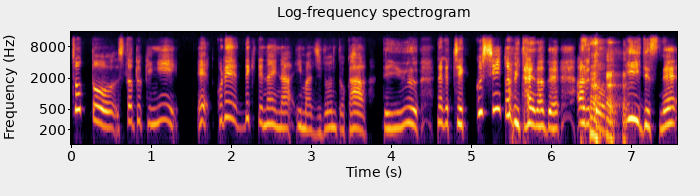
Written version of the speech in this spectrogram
ちょっとした時に、え、これできてないな、今自分とかっていう、なんかチェックシートみたいなのであると いいですね。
